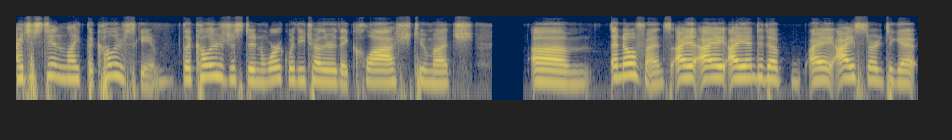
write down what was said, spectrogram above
I just didn't like the color scheme. The colors just didn't work with each other. They clashed too much. Um, and no offense, I, I, I ended up I, I started to get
